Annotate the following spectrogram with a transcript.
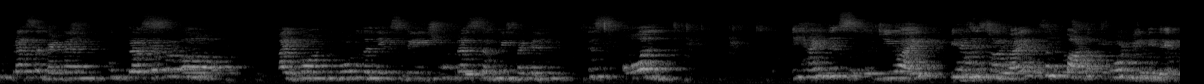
To press a button, to press uh, icon, to go to the next page, to press submit button. This all behind this GUI, behind this GUI, some part of code will be there.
